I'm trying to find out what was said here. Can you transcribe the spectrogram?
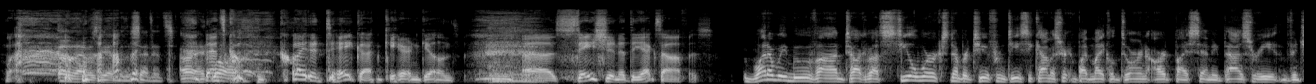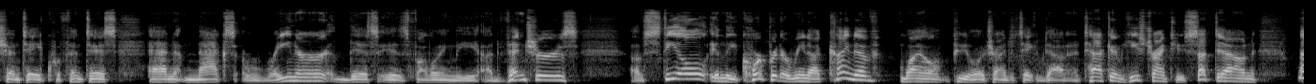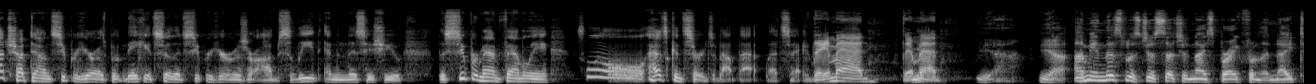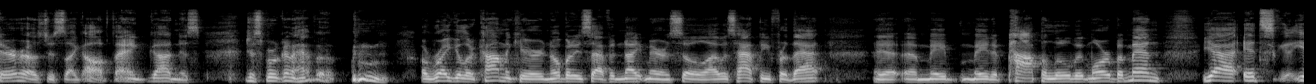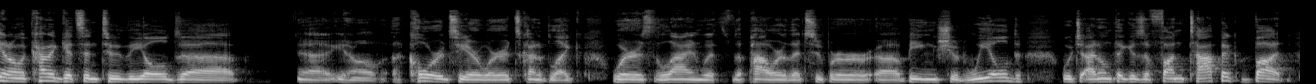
Oh, that was the end of the sentence. All right. That's well, quite, quite a take on Kieron Gillen's uh, station at the X office. Why don't we move on? Talk about Steelworks number two from DC Comics, written by Michael Dorn, art by Sami Basri, Vicente Cifuentes, and Max Raynor. This is following the adventures of Steel in the corporate arena, kind of while people are trying to take him down and attack him. He's trying to shut down, not shut down superheroes, but make it so that superheroes are obsolete. And in this issue, the Superman family is a little has concerns about that. Let's say. they're mad. They're mad. Yeah. Yeah. I mean, this was just such a nice break from the night terror. I was just like, oh, thank goodness. Just we're to have a, a regular comic here. Nobody's having nightmares. So I was happy for that. It uh, made, made it pop a little bit more. But man, yeah, it's, you know, it kind of gets into the old, uh, uh, you know, chords here where it's kind of like, where is the line with the power that super uh, beings should wield, which I don't think is a fun topic, but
